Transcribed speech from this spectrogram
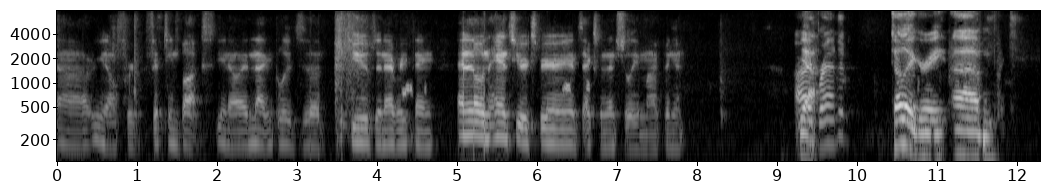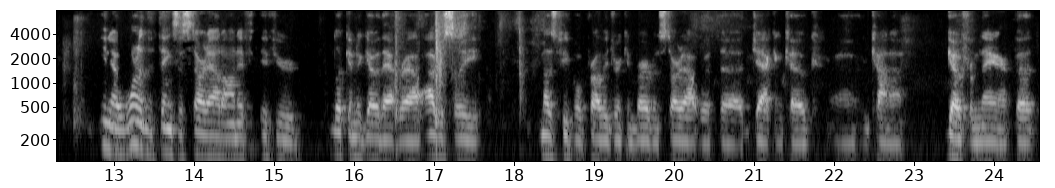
uh, you know, for 15 bucks, you know, and that includes uh, the cubes and everything. And it'll enhance your experience exponentially, in my opinion. All right, Yeah. Brandon. Totally agree. Um, you know, one of the things to start out on if if you're looking to go that route, obviously, most people probably drinking bourbon start out with uh, Jack and Coke uh, and kind of go from there. But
